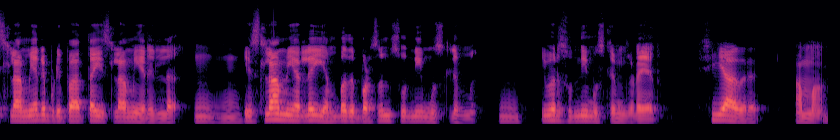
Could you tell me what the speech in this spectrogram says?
இஸ்லாமியர் இப்படி பார்த்தா இஸ்லாமியர் இல்லை. இஸ்லாமியரில் எண்பது பர்சன்ட் சுன்னி முஸ்லீம். இவர் சுன்னி முஸ்லீம் கிடையாது. ஷியா இவரு. ஆமாம்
